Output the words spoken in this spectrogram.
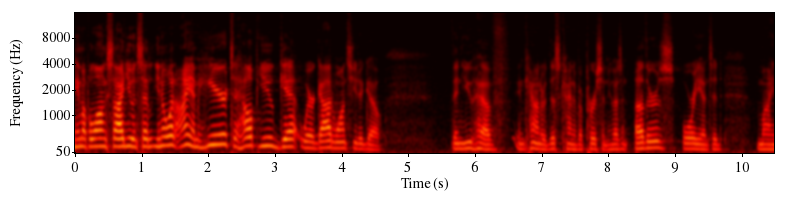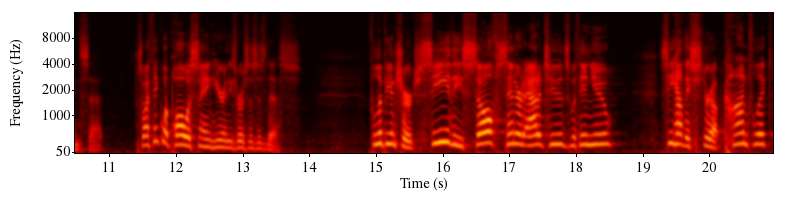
came up alongside you and said, You know what? I am here to help you get where God wants you to go, then you have encountered this kind of a person who has an others oriented mindset. So I think what Paul was saying here in these verses is this Philippian church, see these self centered attitudes within you. See how they stir up conflict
